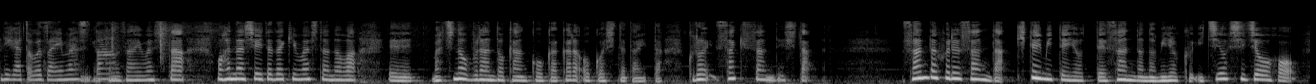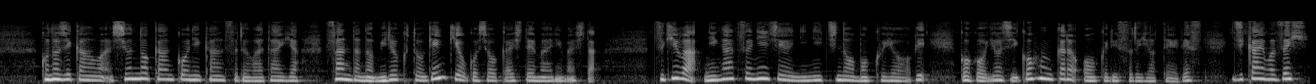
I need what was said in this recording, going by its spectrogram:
ありがとうございました。ありがとうございました。お話をいただきましたのは、えー、町のブランド観光課からお越しいただいた黒井咲さんでした。サンダフルサンダ、来てみてよってサンダの魅力一押し情報。この時間は旬の観光に関する話題やサンダの魅力と元気をご紹介してまいりました。次は2月22日の木曜日午後4時5分からお送りする予定です。次回もぜひ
